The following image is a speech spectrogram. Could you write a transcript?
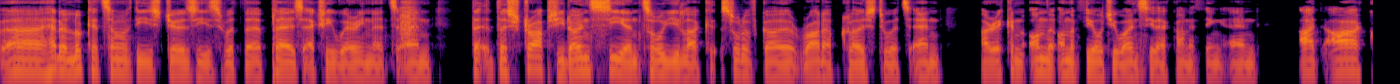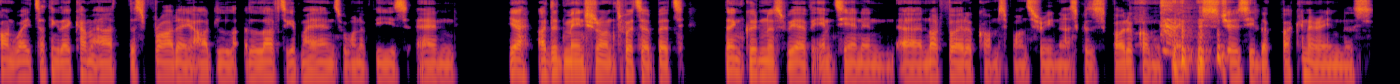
uh, had a look at some of these jerseys with the players actually wearing it, and the the stripes you don't see until you like sort of go right up close to it. And I reckon on the on the field you won't see that kind of thing. And I I can't wait. I think they come out this Friday. I'd lo- love to get my hands on one of these. And yeah, I did mention on Twitter, but thank goodness we have MTN and uh, not Vodacom sponsoring us because Vodacom would make this jersey look fucking horrendous.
